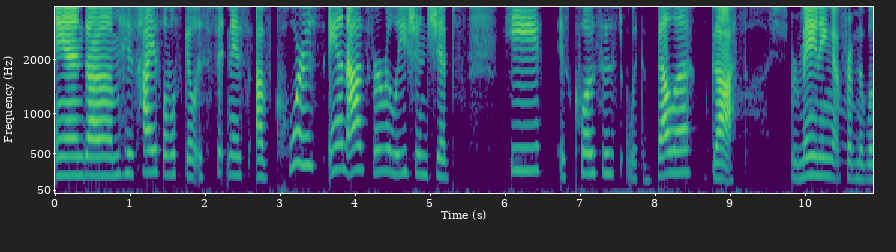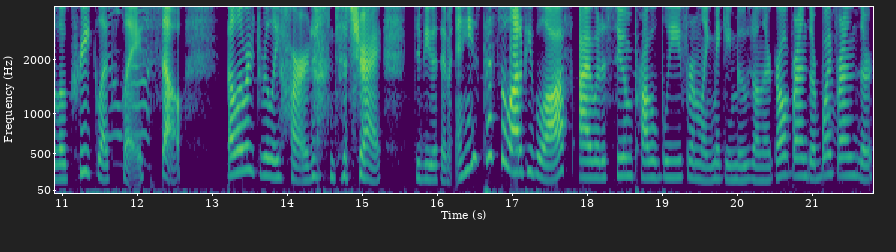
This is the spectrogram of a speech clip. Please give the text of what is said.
And um, his highest level skill is fitness, of course. And as for relationships, he is closest with Bella Goth, remaining from the Willow Creek Let's Play. So, Bella worked really hard to try to be with him. And he's pissed a lot of people off, I would assume, probably from like making moves on their girlfriends or boyfriends or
